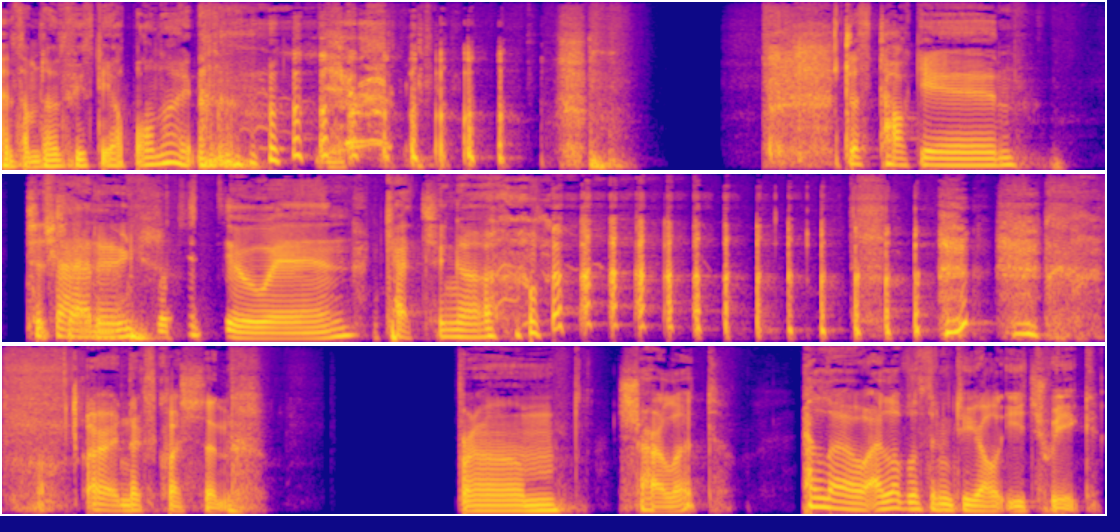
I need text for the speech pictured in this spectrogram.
And sometimes we stay up all night. just talking, chit chatting, What you doing? catching up. all right, next question. From Charlotte. Hello, I love listening to y'all each week.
